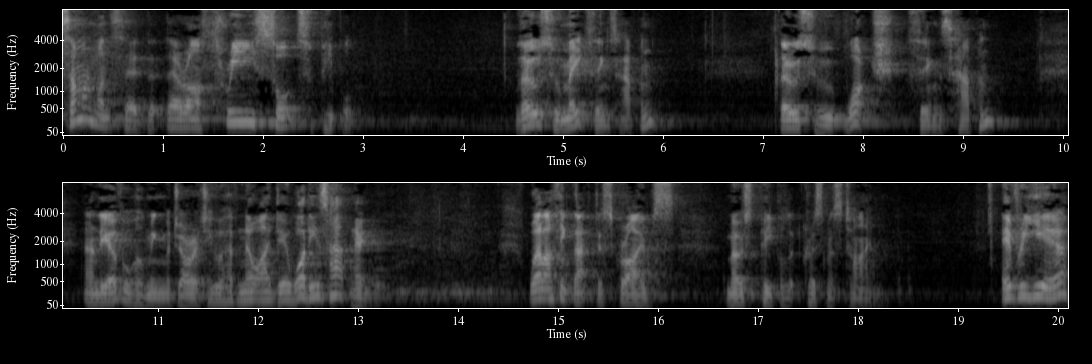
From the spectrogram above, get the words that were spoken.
Someone once said that there are three sorts of people those who make things happen, those who watch things happen, and the overwhelming majority who have no idea what is happening. Well, I think that describes most people at Christmas time. Every year,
